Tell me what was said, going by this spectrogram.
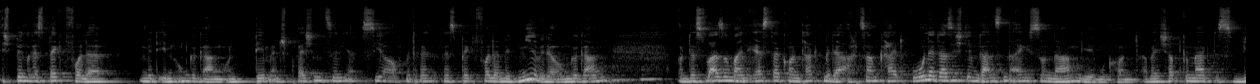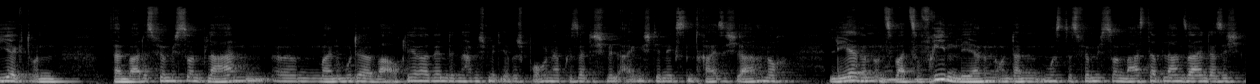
ich bin respektvoller mit ihnen umgegangen und dementsprechend sind sie auch mit respektvoller mit mir wieder umgegangen. Mhm und das war so mein erster Kontakt mit der Achtsamkeit, ohne dass ich dem Ganzen eigentlich so einen Namen geben konnte. Aber ich habe gemerkt, es wirkt. Und dann war das für mich so ein Plan. Ähm, meine Mutter war auch Lehrerin, den habe ich mit ihr besprochen, habe gesagt, ich will eigentlich die nächsten 30 Jahre noch lehren und zwar zufrieden lehren. Und dann muss das für mich so ein Masterplan sein, dass ich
